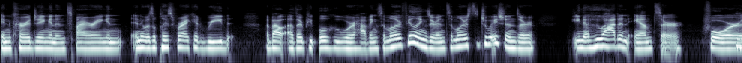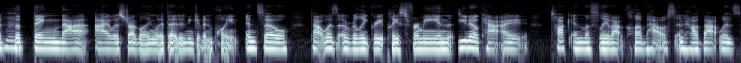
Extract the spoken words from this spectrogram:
encouraging and inspiring and and it was a place where I could read about other people who were having similar feelings or in similar situations or, you know, who had an answer for mm-hmm. the thing that I was struggling with at any given point. And so that was a really great place for me. And you know, Kat, I talk endlessly about Clubhouse and how that was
